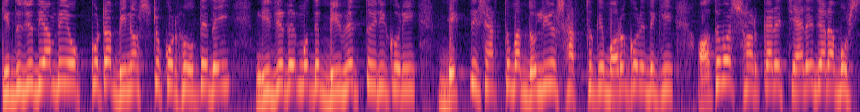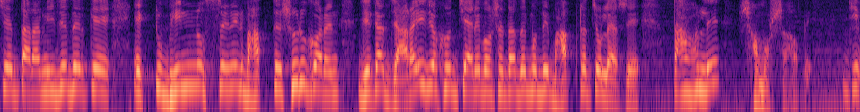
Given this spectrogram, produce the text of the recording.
কিন্তু যদি আমরা এই ঐক্যটা বিনষ্ট করে হতে দেই, নিজেদের মধ্যে বিভেদ তৈরি করি, ব্যক্তি স্বার্থ বা দলীয় স্বার্থকে বড় করে দেখি, অথবা সরকারের চেয়ারে যারা বসছেন, তারা নিজেদেরকে একটু ভিন্ন শ্রেণির ভাবতে শুরু করেন, যেটা যারাই যখন চেয়ারে বসে, তাদের মধ্যে ভাবটা চলে আসে, তাহলে সমস্যা হবে। জি।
